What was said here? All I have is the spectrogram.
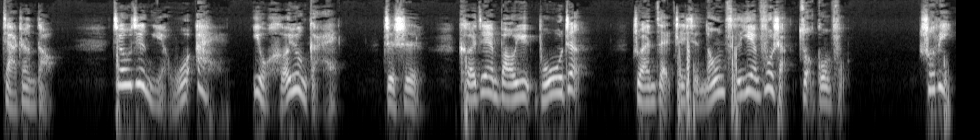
贾政道：“究竟也无碍，又何用改？只是可见宝玉不务正，专在这些浓词艳赋上做功夫。”说毕，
